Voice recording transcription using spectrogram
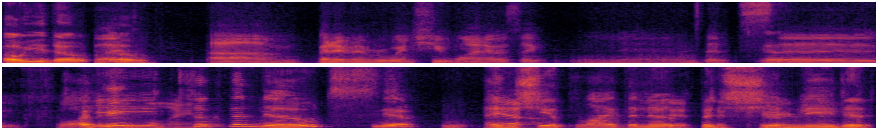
Oh, you don't? But, Oh, um, but I remember when she won, I was like, mm, that's Yeah. uh, well, I She took the notes yeah. and Yeah. she applied the notes, It but she direction. needed.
